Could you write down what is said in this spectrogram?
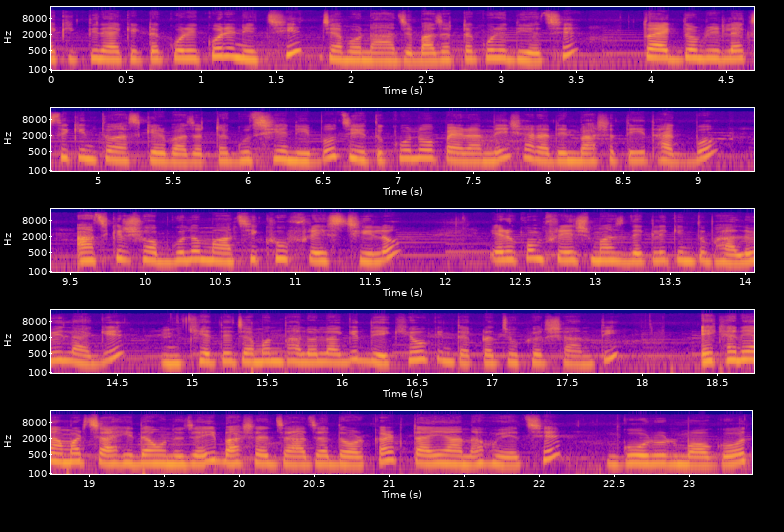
এক এক দিন এক একটা করে করে নিচ্ছি, যেমন আজ বাজারটা করে দিয়েছে তো একদম রিল্যাক্সে কিন্তু আজকের বাজারটা গুছিয়ে নিব। যেহেতু কোনো প্যারা নেই, সারাদিন বাসাতেই থাকব। আজকের সবগুলো মাছই খুব ফ্রেশ ছিল। এরকম ফ্রেশ মাছ দেখলে কিন্তু ভালোই লাগে। খেতে যেমন ভালো লাগে, দেখেও কিন্তু একটা চোখের শান্তি। এখানে আমার চাহিদা অনুযায়ী বাসায় যা যা দরকার তাই আনা হয়েছে। গরুর মগজ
